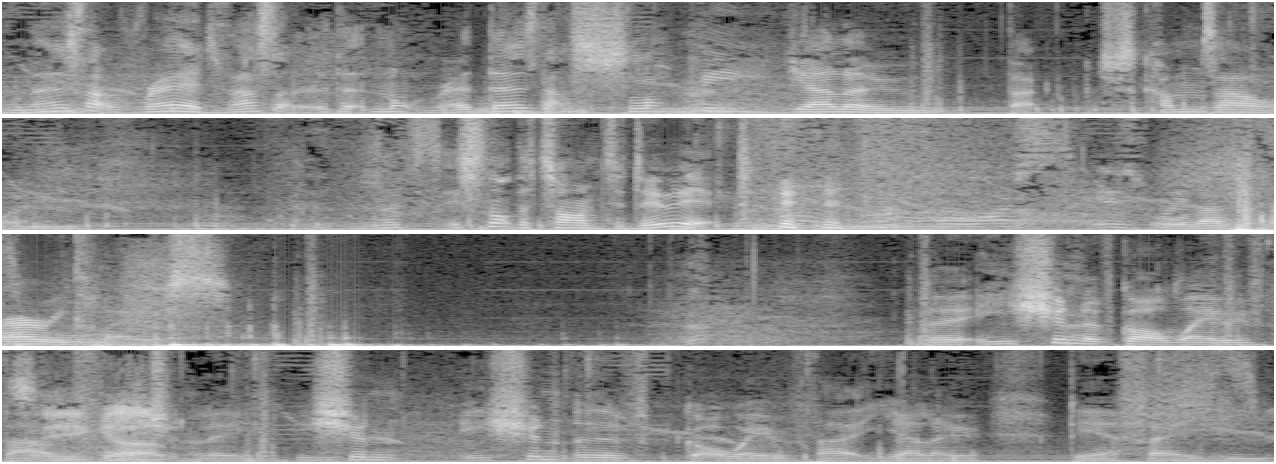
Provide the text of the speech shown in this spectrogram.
And there's that red. That's that, that- not red. There's that sloppy yellow that just comes out, and it's not the time to do it. The force is oh, that's very close. But he shouldn't have got away with that. Unfortunately, he shouldn't. He shouldn't have got away with that yellow DFA. He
